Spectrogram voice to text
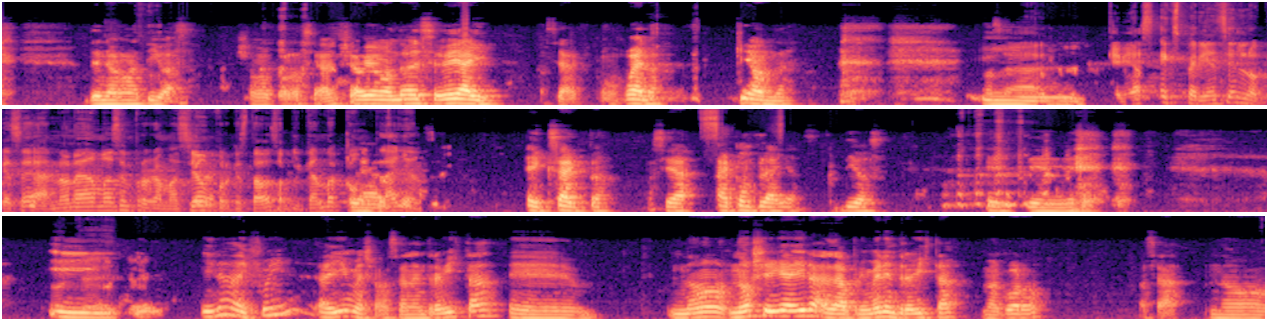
de, normativas. Yo me acuerdo, o sea, yo había mandado el CV ahí. O sea, como, bueno, ¿qué onda? O sea, querías experiencia en lo que sea, no nada más en programación, porque estabas aplicando a compliance. Exacto. O sea, a compliance, Dios. Este, y, nada, y fui, ahí me llamas a la entrevista. Eh, no, no llegué a ir a la primera entrevista, me acuerdo. O sea, no.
